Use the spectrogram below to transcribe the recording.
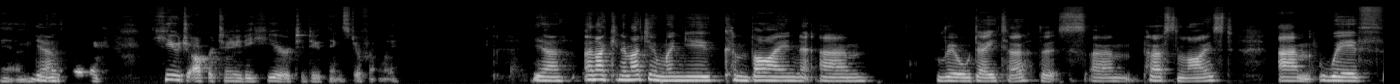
And, yeah. and so i think huge opportunity here to do things differently. Yeah. And i can imagine when you combine um, real data that's um, personalized um, with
